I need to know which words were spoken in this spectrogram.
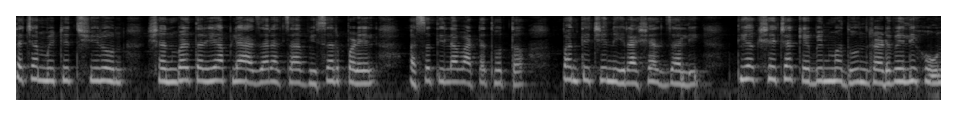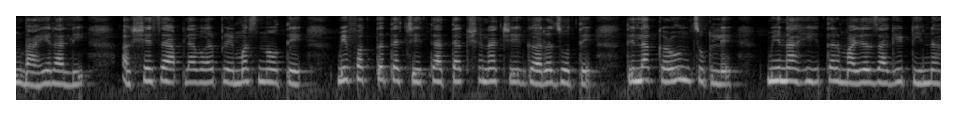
त्याच्या मिठीत शिरून क्षणभर तरी आपल्या आजाराचा विसर पडेल असं तिला वाटत होतं. पण तिची निराशाच झाली. ती अक्षयच्या केबिनमधून रडवेली होऊन बाहेर आली. अक्षयचे आपल्यावर प्रेमच नव्हते. मी फक्त त्याची त्या त्या क्षणाची गरज होते. तिला कळून चुकले. मी नाही तर माझ्या जागी टीना.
